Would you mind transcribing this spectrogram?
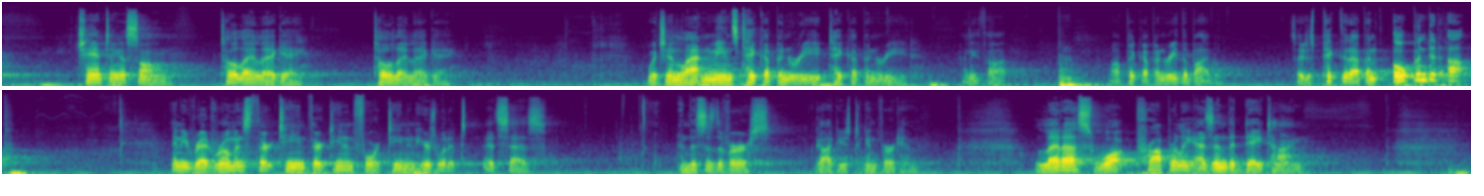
chanting a song, Tolle Lege. Tolle lege, which in Latin means take up and read, take up and read. And he thought, I'll pick up and read the Bible. So he just picked it up and opened it up. And he read Romans 13, 13 and 14, and here's what it, it says. And this is the verse God used to convert him. Let us walk properly as in the daytime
